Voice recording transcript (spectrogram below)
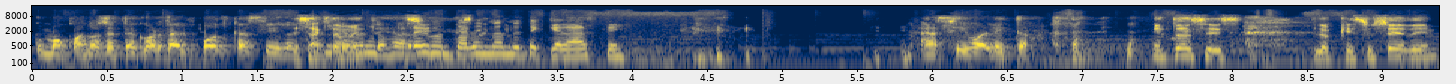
Como cuando se te corta el podcast y lo tienes que Exactamente. retomar. Sí, Preguntar en dónde te quedaste. Así igualito. Entonces, lo que sucede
